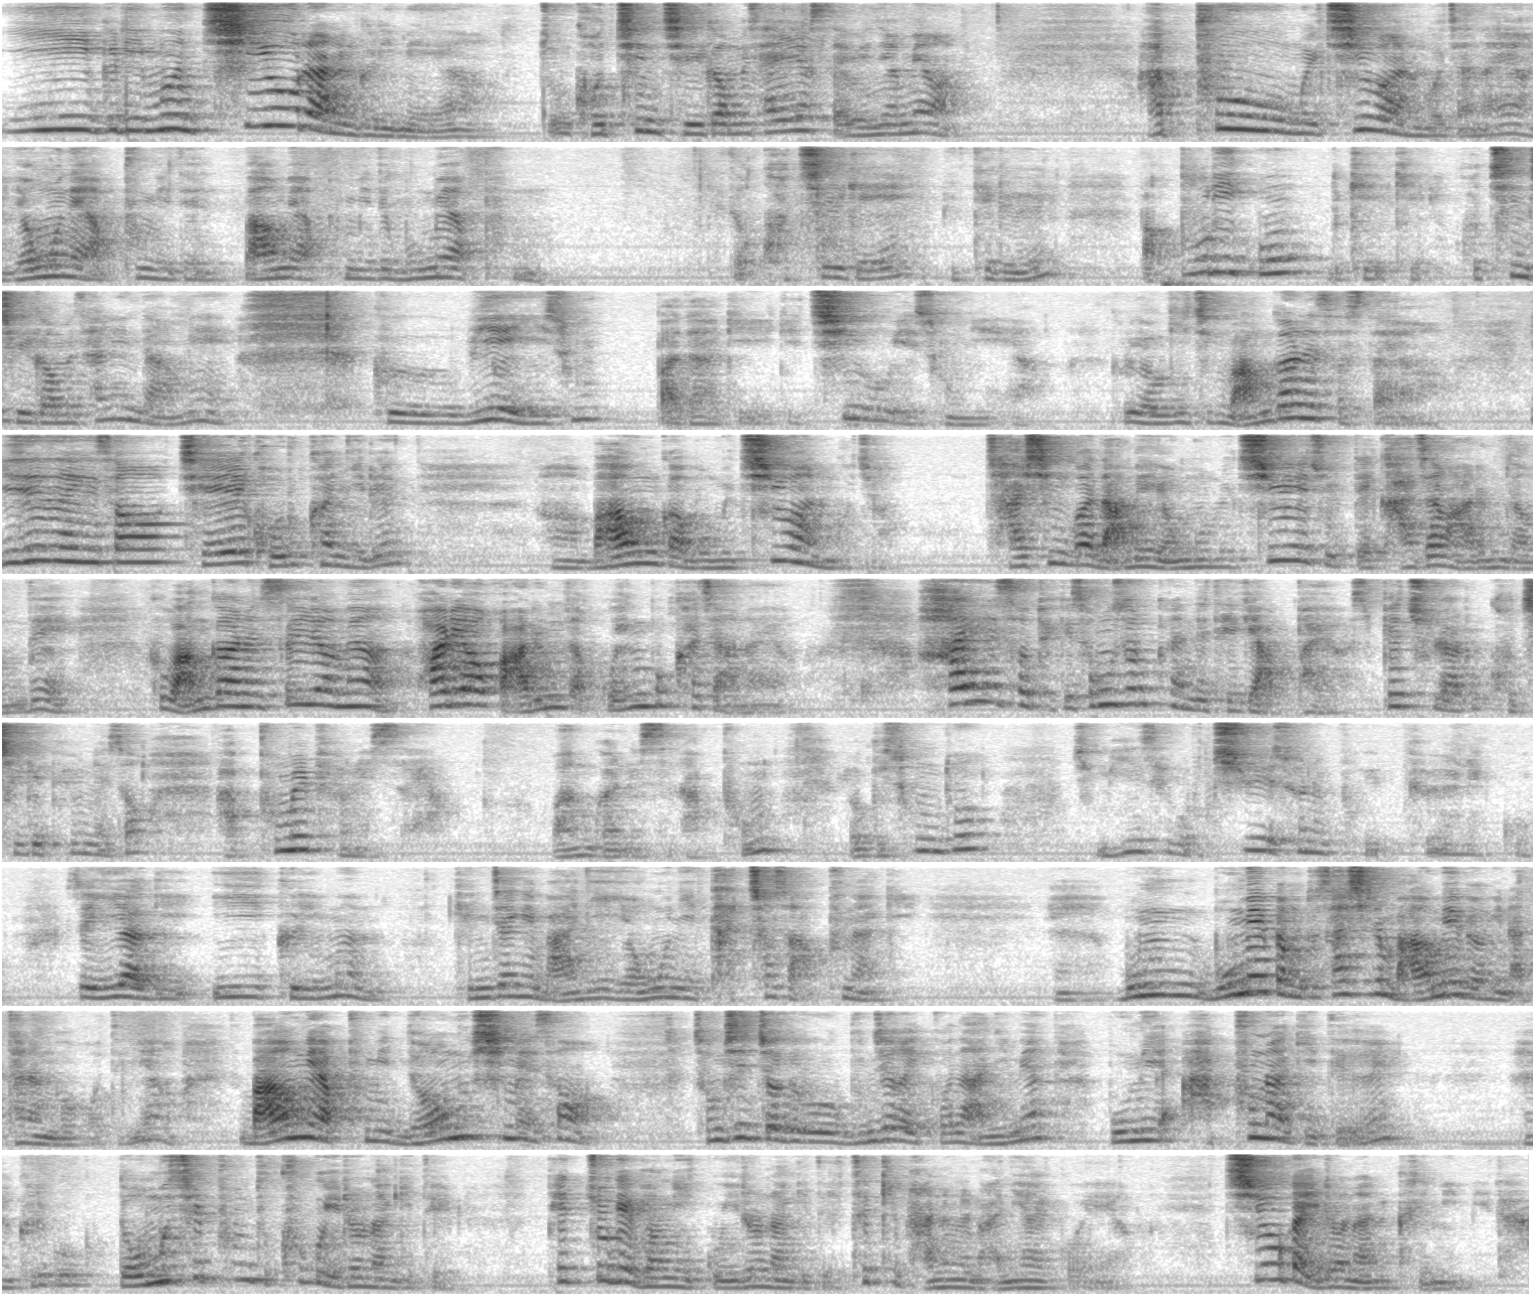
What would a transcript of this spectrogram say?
이 그림은 치유라는 그림이에요. 좀 거친 질감을 살렸어요. 왜냐면 아픔을 치유하는 거잖아요. 영혼의 아픔이든 마음의 아픔이든 몸의 아픔. 그래서 거칠게 밑에를 막 뿌리고 이렇게 이렇게 거친 질감을 살린 다음에 그 위에 이 손바닥이 이게 치유의 손이에요. 그리고 여기 지금 왕관을 썼어요. 이 세상에서 제일 거룩한 일은 어, 마음과 몸을 치유하는 거죠. 자신과 남의 영혼을 치유해 줄 때 가장 아름다운데 그 왕관을 쓰려면 화려하고 아름답고 행복하지 않아요. 하에서 되게 성스럽게 하는데 되게 아파요. 스패츌라로 거칠게 표현해서 아픔을 표현했어요. 왕관을 쓴 아픔. 여기 손도 지금 흰색으로 치유의 손을 보- 표현했고. 그래서 이 이야기, 이 그림은 굉장히 많이 영혼이 다쳐서 아픈 아기. 예, 몸, 몸의 병도 사실은 마음의 병이 나타난 거거든요. 마음의 아픔이 너무 심해서 정신적으로 문제가 있거나 아니면 몸이 아픈 아기들, 예, 그리고 너무 슬픔도 크고 이런 아기들, 폐 쪽에 병이 있고 이런 아기들 특히 반응을 많이 할 거예요. 치유가 일어나는 그림입니다.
